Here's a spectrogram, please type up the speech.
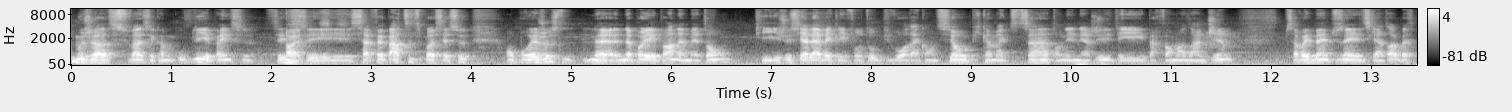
moi, je leur dis souvent, c'est comme oublie les pinces. là. Ouais. Ça fait partie du processus. On pourrait juste ne, ne pas les prendre, admettons, puis juste y aller avec les photos, puis voir ta condition, puis comment tu te sens, ton énergie, tes performances dans le gym. Puis ça va être bien plus un indicateur parce que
